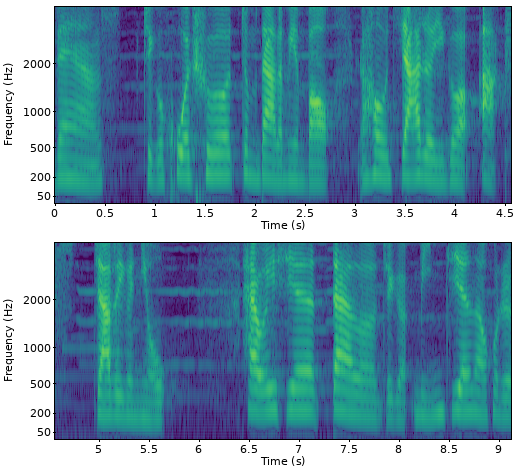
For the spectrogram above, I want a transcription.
vans 这个货车这么大的面包，然后夹着一个 ox，夹着一个牛。还有一些带了这个民间啊或者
